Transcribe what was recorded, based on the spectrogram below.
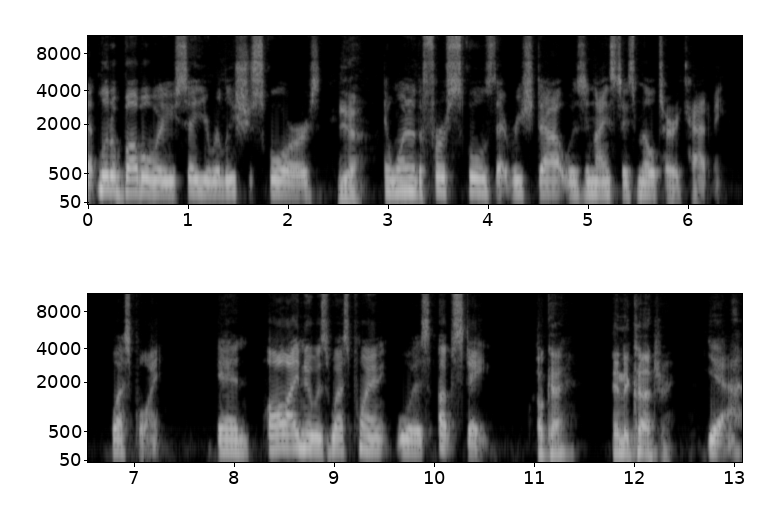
That little bubble where you say you release your scores. Yeah. And one of the first schools that reached out was the United States Military Academy, West Point. And all I knew was West Point was upstate. Okay. In the country. Yeah.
